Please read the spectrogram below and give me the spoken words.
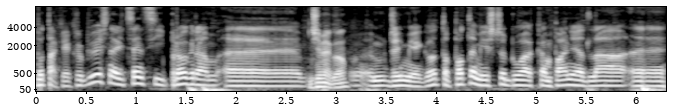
bo tak, jak robiłeś na licencji program e, Jimmy'ego. em, Jamie'ego, to potem jeszcze była kampania dla, e,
